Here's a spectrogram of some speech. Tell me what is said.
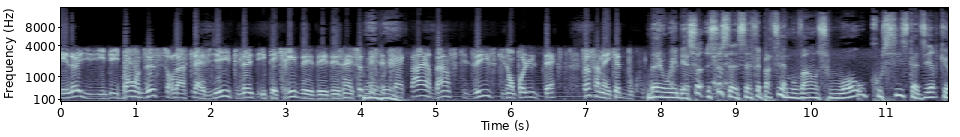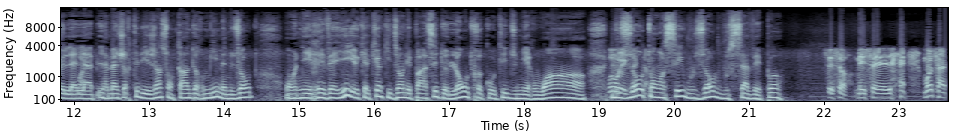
et là, ils, bondissent sur leur clavier, puis là, ils t'écrivent des, insultes, ben mais c'est très clair dans ce qu'ils disent qu'ils n'ont pas lu le texte. Ça, ça m'inquiète beaucoup. Ben oui, mais ça, ça, ça, fait partie de la mouvance woke aussi, c'est-à-dire que la, majorité des gens sont endormis, mais nous autres, on est réveillés. Il y a quelqu'un qui dit on est passé de l'autre côté du miroir. nous autres, on sait, vous autres, vous savez pas. C'est ça. Mais c'est moi, ça,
